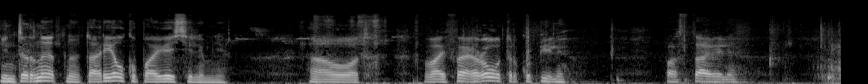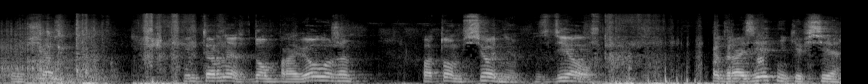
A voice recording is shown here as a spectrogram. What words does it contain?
интернетную тарелку повесили мне. А вот Wi-Fi роутер купили, поставили. Сейчас интернет в дом провел уже. Потом сегодня сделал подрозетники все.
